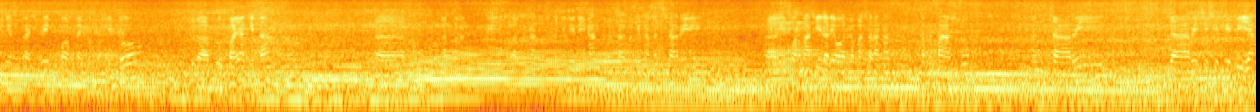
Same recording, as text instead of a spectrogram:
unit reskrim Polsek itu sudah berupaya kita uh, mengumpulkan barang bukti, melakukan penyelidikan, terutama kita mencari uh, informasi dari warga masyarakat termasuk mencari dari CCTV yang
